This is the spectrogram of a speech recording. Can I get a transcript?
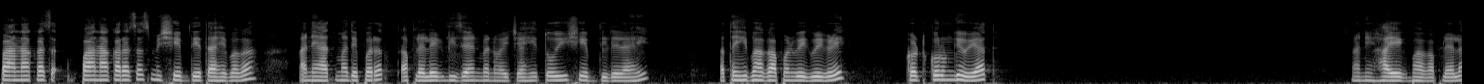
पानाकाचा पानाकाराचाच मी शेप देत आहे बघा. आणि आतमध्ये परत आपल्याला एक डिझाईन बनवायची आहे. तोही शेप दिलेला आहे. आता ही भाग आपण वेगवेगळे कट करून घेऊयात. आणि हा एक भाग आपल्याला.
